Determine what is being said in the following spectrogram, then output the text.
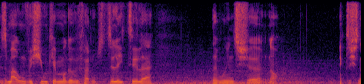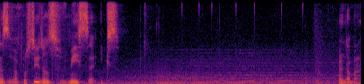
z małym wysiłkiem mogę wyfarmić tyle i tyle, zajmując się, no, jak to się nazywa, po prostu idąc w miejsce X. Ale dobra.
